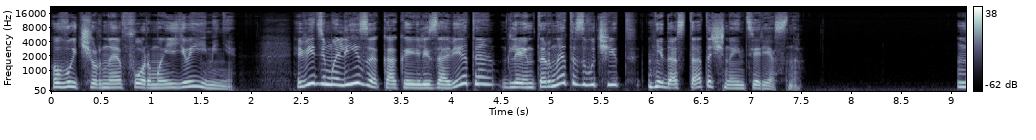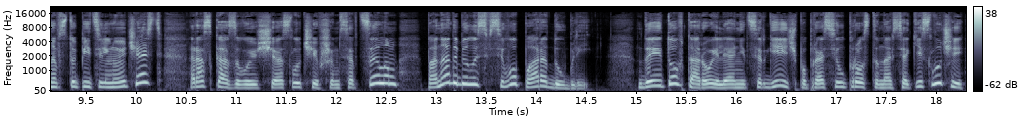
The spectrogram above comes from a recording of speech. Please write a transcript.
вычурная форма ее имени. Видимо, Лиза, как и Елизавета, для интернета звучит недостаточно интересно. На вступительную часть, рассказывающую о случившемся в целом, понадобилось всего пара дублей. Да и то второй Леонид Сергеевич попросил просто на всякий случай,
